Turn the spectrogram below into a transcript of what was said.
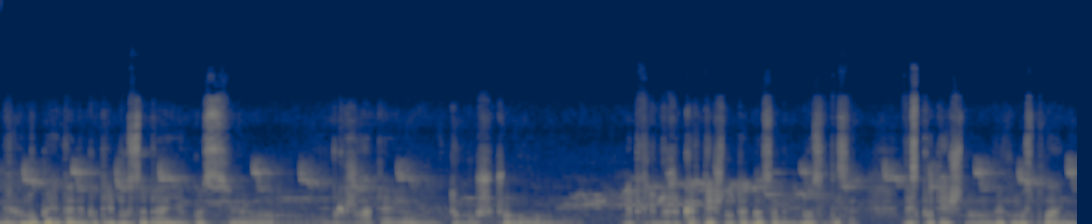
гнобити, не потрібно себе якось е, ображати, тому що не дуже критично так до себе відноситися, деспотично в якомусь плані.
